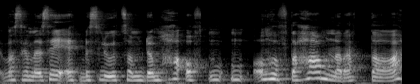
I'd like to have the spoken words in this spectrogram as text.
vad ska man säga, ett beslut som de ha, ofta, ofta hamnar att ta.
